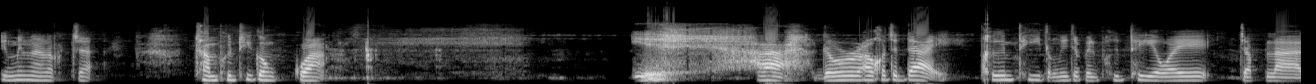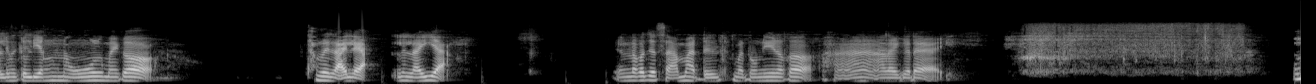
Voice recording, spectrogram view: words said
อีกไม่นานเราจะทำพื้นที่กว้างเย้ฮ่าเดี๋ยวเราก็จะได้พื้นที่ตรงนี้จะเป็นพื้นที่เอาไว้ จับปลาหรือไม่ก็เลี้ยงหนูหรือไม่ก็ทำหลายๆแหละหลายๆอย่างงั้นเราก็จะสามารถเดินขึ้นมาตรงนี้แล้วก็หาอะไรก็ได้ อื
